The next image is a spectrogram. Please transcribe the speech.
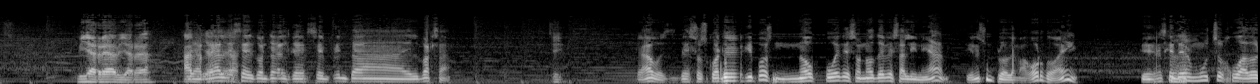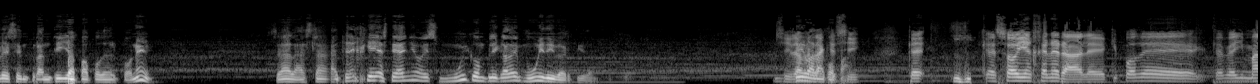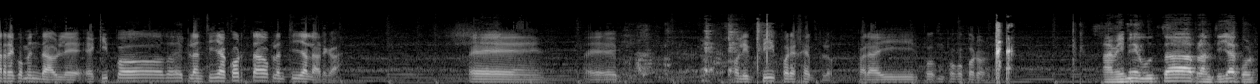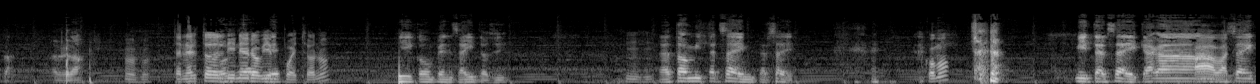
Villarreal, Villarreal. Ah, Villarreal Villarreal. es el contra el que se enfrenta el Barça. Sí. Claro, pues de esos cuatro equipos no puedes o no debes alinear. Tienes un problema gordo ahí. Tienes que tener muchos jugadores en plantilla para poder poner. O sea, la estrategia este año es muy complicada y muy divertida. Sí, la Viva verdad la que sí. ¿Qué, qué soy en general? ¿Equipo de qué veis más recomendable? ¿Equipo de plantilla corta o plantilla larga? Eh, eh, Olympique, por ejemplo, para ir un poco por orden. A mí me gusta plantilla corta, la verdad. Tener todo el dinero bien bien. puesto, ¿no? Y compensadito, sí. Ujú. Ha estado Mr. 6, Mr. 6. ¿Cómo? Mr. 6, que haga Ah, vale. 6.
